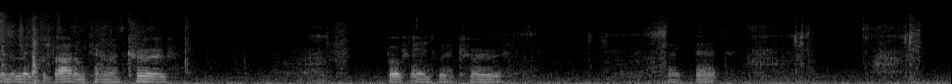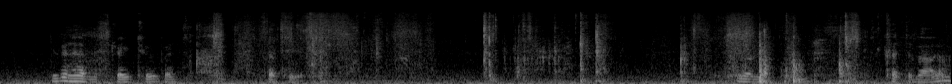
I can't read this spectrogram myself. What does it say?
And then make the bottom kind of curve. Both ends with a curve. Like that. You can have it straight too, but it's up to you. Cut the bottom.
